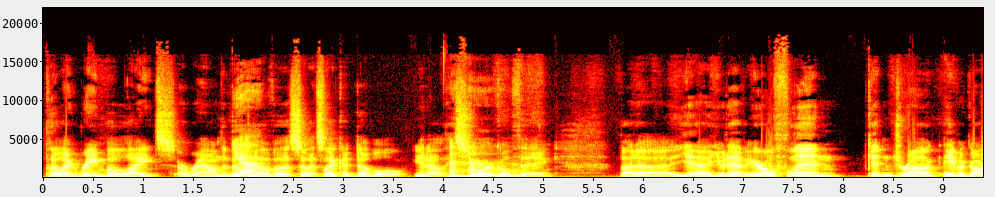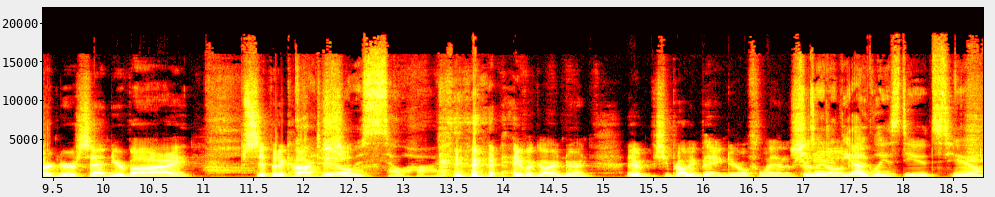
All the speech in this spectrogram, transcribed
put like rainbow lights around the Yeah. Villanova, so it's like a double, you know, historical Uh-huh. thing. But uh, yeah, you would have Errol Flynn getting drunk. Ava Gardner sat nearby, sipping a cocktail. She was so hot. Ava Gardner, and they, she probably banged Errol Flynn. I'm She sure dated the did. ugliest dudes too.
